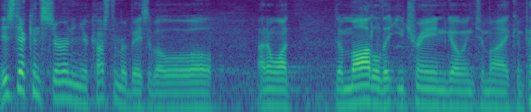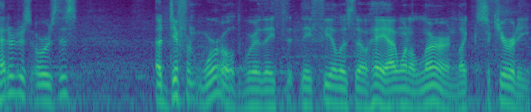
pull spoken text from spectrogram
Is there concern in your customer base about, well, I don't want the model that you train going to my competitors, or is this a different world where they, th they feel as though, hey, I want to learn, like security.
